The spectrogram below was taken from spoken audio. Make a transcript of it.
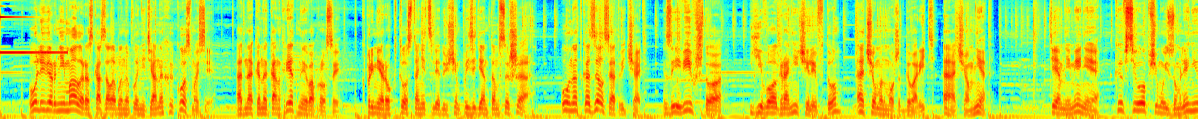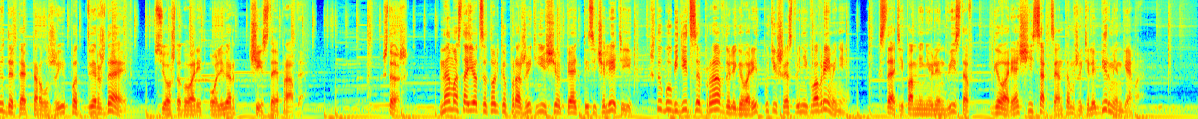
Оливер немало рассказал об инопланетянах и космосе, однако на конкретные вопросы, к примеру, кто станет следующим президентом США, он отказался отвечать, заявив, что его ограничили в том, о чем он может говорить, а о чем нет. Тем не менее, ко всеобщему изумлению детектор лжи подтверждает, все, что говорит Оливер, чистая правда. Что ж, нам остается только прожить еще пять тысячелетий, чтобы убедиться, правду ли говорит путешественник во времени. Кстати, по мнению лингвистов, говорящий с акцентом жителя Бирмингема.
